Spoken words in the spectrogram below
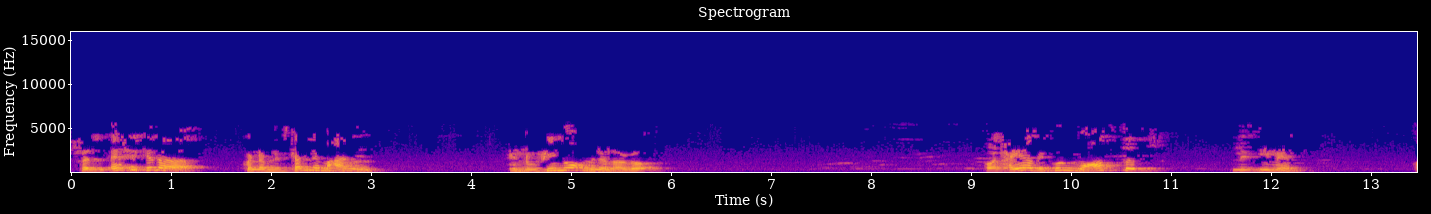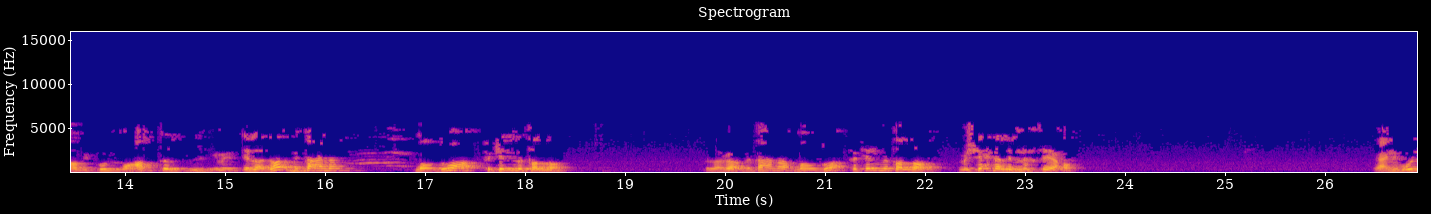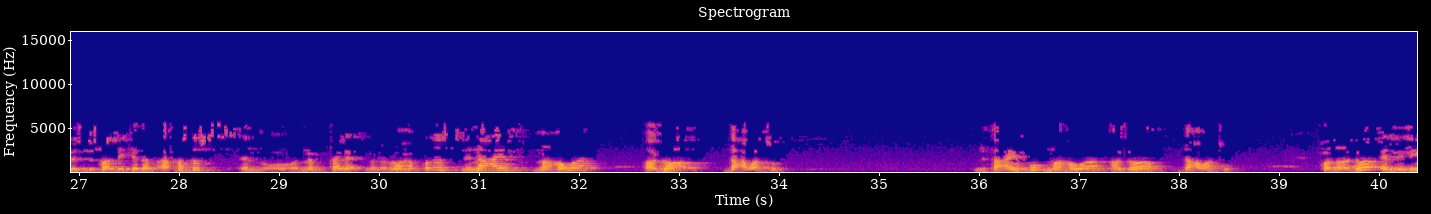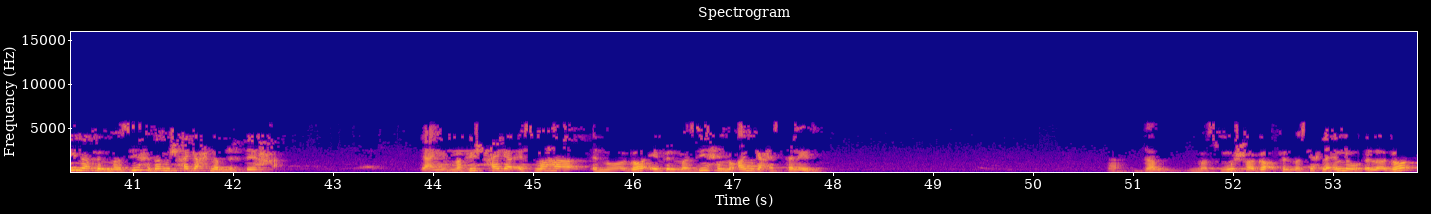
في الآخر كده كنا بنتكلم عن إنه في نوع من الرجاء. هو الحقيقة بيكون معطل للإيمان. هو بيكون معطل للإيمان. الرجاء بتاعنا موضوع في كلمة الله. الرجاء بتاعنا موضوع في كلمة الله مش إحنا اللي بنخترعه يعني بولس يصلي كده في افسس إنه نمتلئ من الروح القدس لنعرف ما هو رجاء دعوته. لتعرفوا ما هو رجاء دعوته. فالرجاء اللي لينا في المسيح ده مش حاجة إحنا بنخترعها. يعني ما فيش حاجة اسمها إنه رجائي في المسيح إنه أنجح السنة دي. ده ما اسموش رجاء في المسيح لأنه الرجاء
